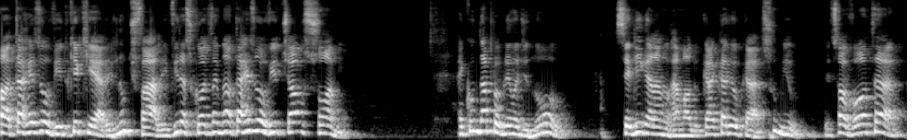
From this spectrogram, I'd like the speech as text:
Ó, tá resolvido. O que, que era? Ele não te fala, ele vira as costas e vai, não, tá resolvido, tchau, some. Aí quando dá problema de novo, você liga lá no ramal do cara, cadê o cara? Sumiu. Ele só volta.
